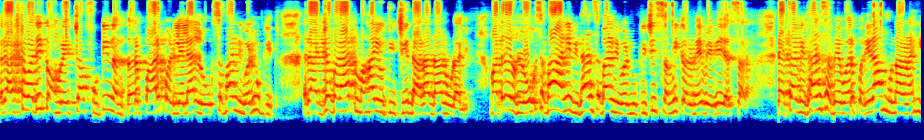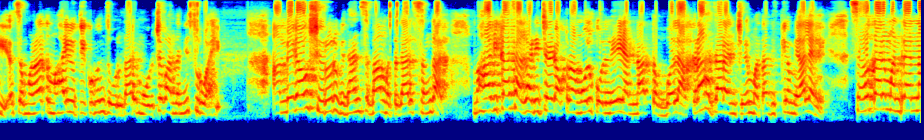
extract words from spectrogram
राष्ट्रवादी काँग्रेसच्या फुटीनंतर पार पडलेल्या लोकसभा निवडणुकीत राज्यभरात महायुतीची दानादान उडाली. मात्र लोकसभा आणि विधानसभा निवडणुकीची समीकरणे वेगळी असतात. त्याचा विधानसभेवर परिणाम होणार नाही असं म्हणत महायुतीकडून जोरदार मोर्चे बांधणी सुरू आहे. आंबेगाव शिरूर विधानसभा मतदारसंघात महाविकास आघाडीचे डॉक्टर अमोल कोल्हे यांना तब्बल अकरा हजारांचे मताधिक्य मिळाल्याने सहकार मंत्र्यांना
